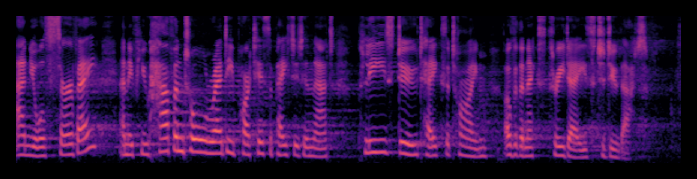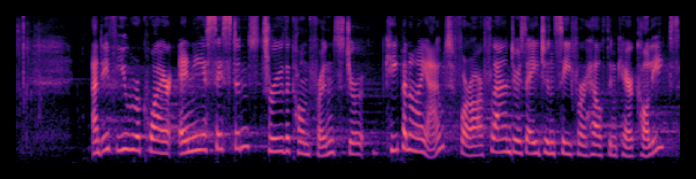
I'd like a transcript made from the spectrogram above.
annual survey. And if you haven't already participated in that, please do take the time over the next three days to do that. And if you require any assistance through the conference, keep an eye out for our Flanders Agency for Health and Care colleagues.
